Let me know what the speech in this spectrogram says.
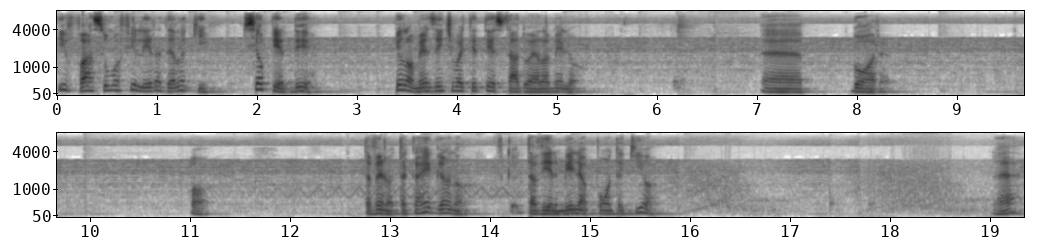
E faço uma fileira dela aqui. Se eu perder, pelo menos a gente vai ter testado ela melhor. É, bora. Ó. Tá vendo? Tá carregando, ó. Tá vermelha a ponta aqui, ó. Né?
